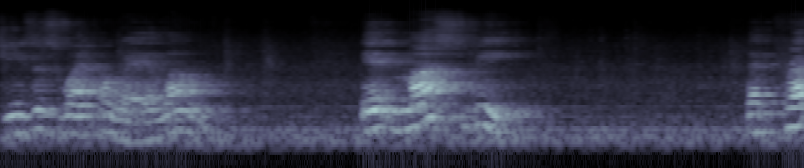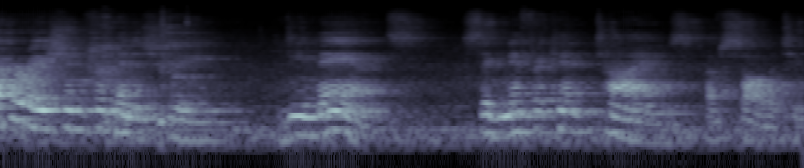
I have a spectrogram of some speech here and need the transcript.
Jesus went away alone. It must be that preparation for ministry demands significant times of solitude.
